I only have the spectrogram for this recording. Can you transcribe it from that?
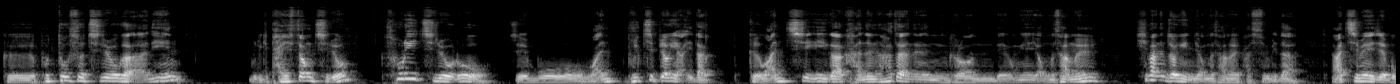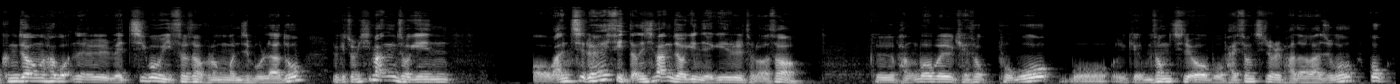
그 보톡스 치료가 아닌 뭐 이렇게 발성 치료, 소리 치료로 이제 뭐 완, 불치병이 아니다. 그 완치가 가능하다는 그런 내용의 영상을 희망적인 영상을 봤습니다. 아침에 이제 뭐 긍정학원을 외치고 있어서 그런 건지 몰라도 이렇게 좀 희망적인 어, 완치를 할 수 있다는 희망적인 얘기를 들어서 그 방법을 계속 보고 뭐 이렇게 음성 치료, 뭐 발성 치료를 받아 가지고 꼭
